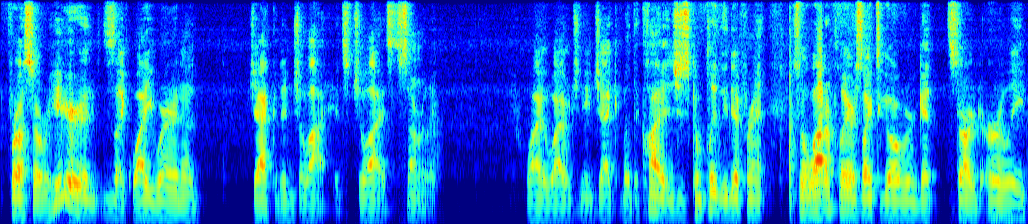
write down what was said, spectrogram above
for us over here, it's like, why are you wearing a jacket in July? It's July, it's the summer. Like, why, why would you need a jacket? But the climate is just completely different. So a lot of players like to go over and get started early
